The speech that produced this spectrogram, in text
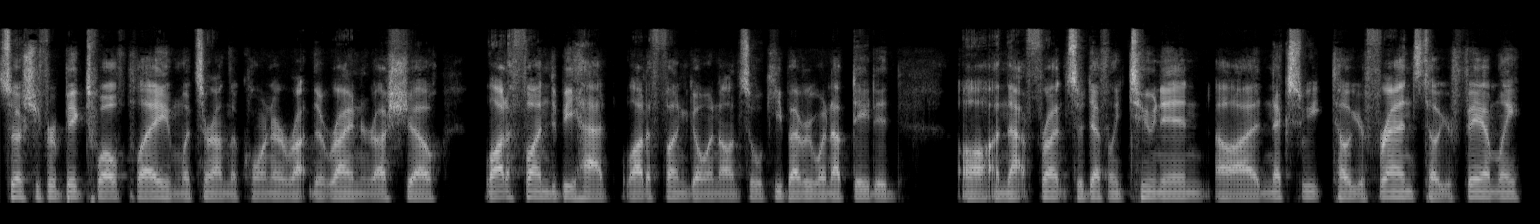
especially for Big 12 play and what's around the corner, the Ryan and Rush show, a lot of fun to be had, a lot of fun going on. So, we'll keep everyone updated uh, on that front. So, definitely tune in uh, next week. Tell your friends, tell your family.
